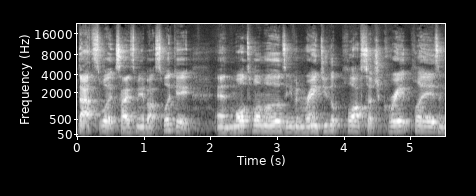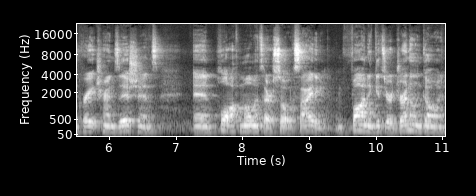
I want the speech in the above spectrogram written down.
that's what excites me about Splitgate. And multiple modes, even ranked, you could pull off such great plays and great transitions. and pull off moments that are so exciting and fun and gets your adrenaline going.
